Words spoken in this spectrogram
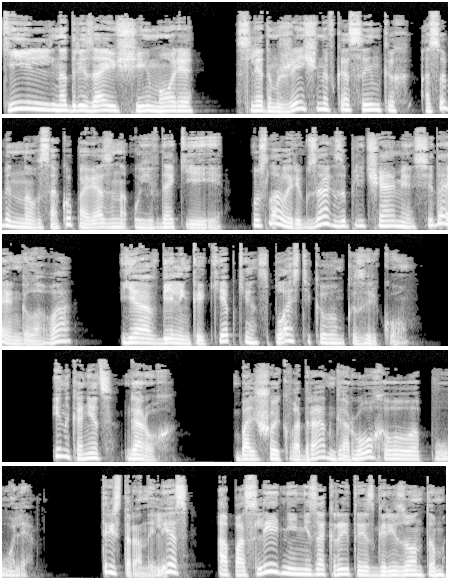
киль, надрезающий море, следом женщина в косынках, особенно высоко повязана у Евдокии. У Славы рюкзак за плечами, седая голова — я в беленькой кепке с пластиковым козырьком. И, наконец, горох. Большой квадрат горохового поля. Три стороны лес, а последний, не закрытый с горизонтом,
